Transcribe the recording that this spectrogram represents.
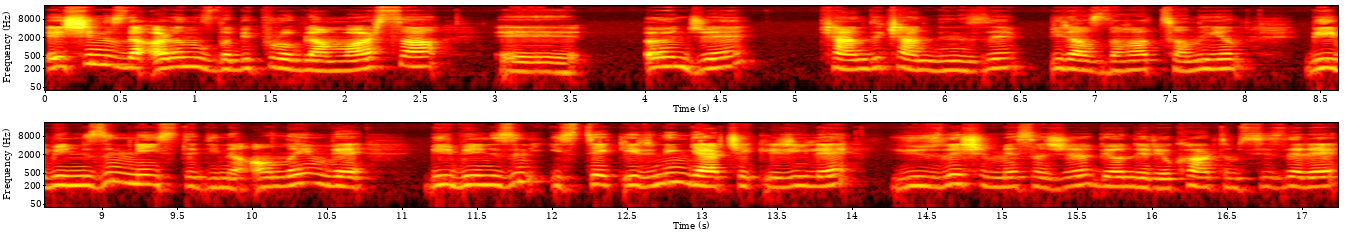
Eşinizle aranızda bir problem varsa e, önce kendi kendinizi biraz daha tanıyın. Birbirinizin ne istediğini anlayın ve birbirinizin isteklerinin gerçekleriyle yüzleşin mesajı gönderiyor kartım sizlere.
